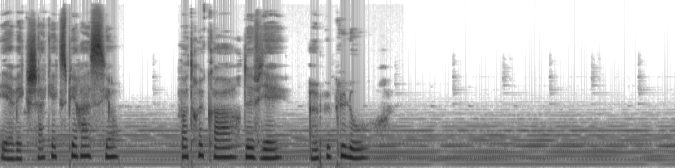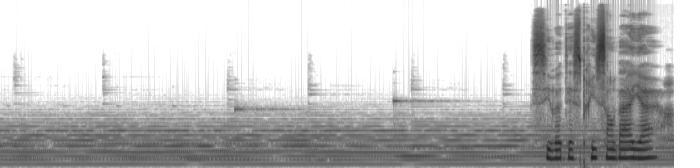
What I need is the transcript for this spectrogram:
Et avec chaque expiration, votre corps devient un peu plus lourd. Si votre esprit s'en va ailleurs,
